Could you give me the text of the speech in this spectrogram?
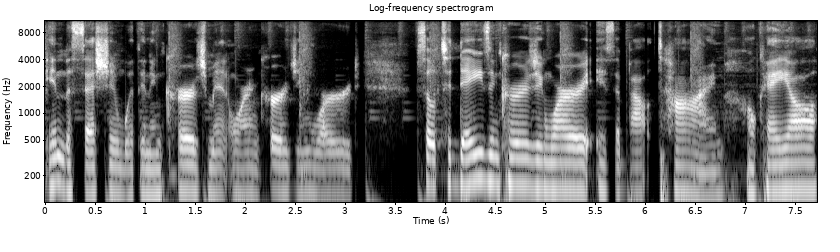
in the session with an encouragement or encouraging word. So today's encouraging word is about time. Okay, y'all.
